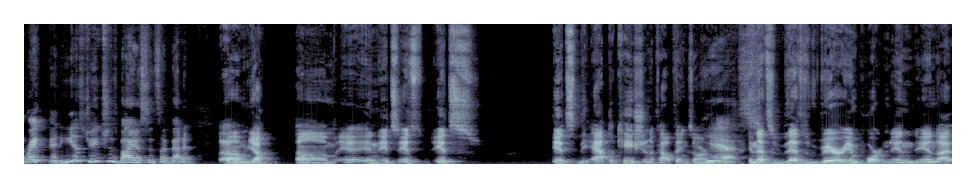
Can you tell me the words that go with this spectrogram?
Right. And he has changed his bias since I've met him. Um, yeah. Um, and it's it's it's it's the application of how things are. Yes. And that's that's very important. And and I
